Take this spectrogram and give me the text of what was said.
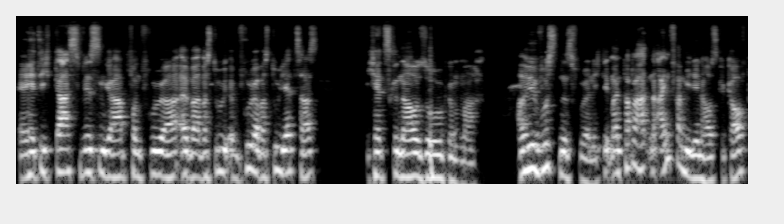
hätte ich das Wissen gehabt von früher, äh, was du äh, früher, was du jetzt hast, ich hätte es genau so gemacht. Aber wir wussten es früher nicht. Mein Papa hat ein Einfamilienhaus gekauft,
